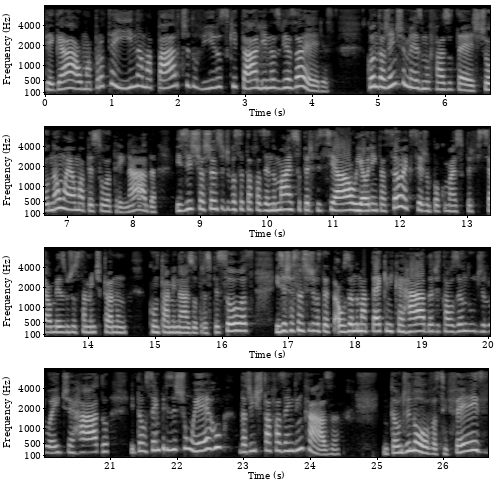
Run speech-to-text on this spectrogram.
pegar uma proteína, uma parte do vírus que está ali nas vias aéreas. Quando a gente mesmo faz o teste ou não é uma pessoa treinada, existe a chance de você estar tá fazendo mais superficial e a orientação é que seja um pouco mais superficial mesmo justamente para não contaminar as outras pessoas. Existe a chance de você estar tá usando uma técnica errada, de estar tá usando um diluente errado. Então sempre existe um erro da gente estar tá fazendo em casa. Então, de novo, assim, fez,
